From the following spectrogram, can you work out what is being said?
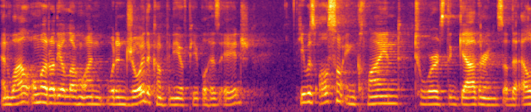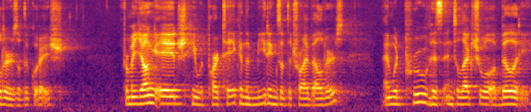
And while Umar radiallahu an would enjoy the company of people his age, he was also inclined towards the gatherings of the elders of the Quraysh. From a young age, he would partake in the meetings of the tribe elders and would prove his intellectual ability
